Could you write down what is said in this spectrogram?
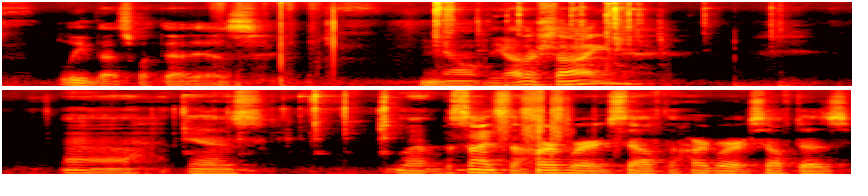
I believe that's what that is. Now the other side uh, is well, besides the hardware itself, the hardware itself does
